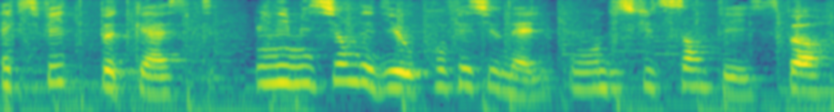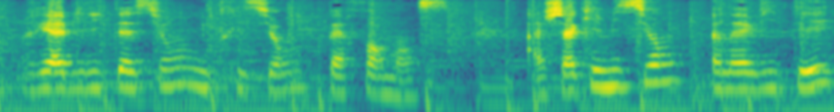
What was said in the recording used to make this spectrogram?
XFIT Podcast, une émission dédiée aux professionnels où on discute santé, sport, réhabilitation, nutrition, performance. À chaque émission, un invité,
